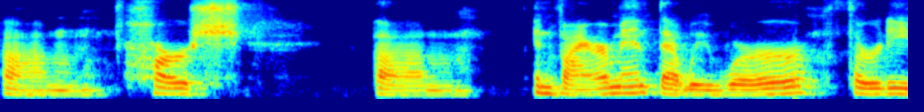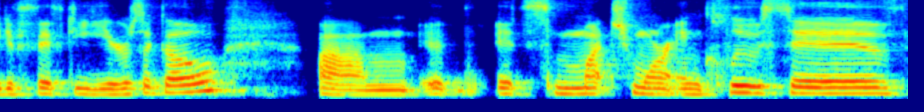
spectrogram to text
um, harsh um, environment that we were 30 to 50 years ago. Um, it, it's much more inclusive.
